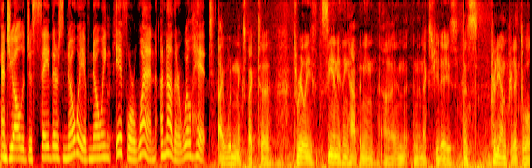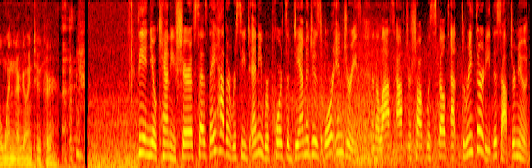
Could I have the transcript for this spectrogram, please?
And geologists say there's no way of knowing if or when another will hit. I wouldn't expect to, to really see anything happening uh, in, the, in the next few days. It's pretty unpredictable when they're going to occur. The Inyo County Sheriff says they haven't received any reports of damages or injuries, and the last aftershock was felt at 3:30 this afternoon.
